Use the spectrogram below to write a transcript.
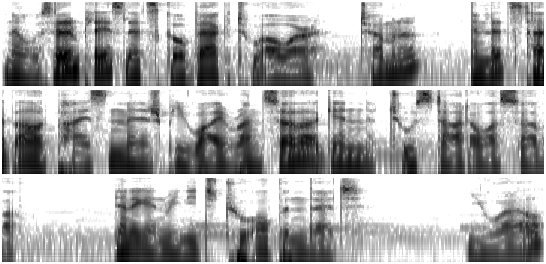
Now with that in place, let's go back to our terminal and let's type out python manage py run server again to start our server. And again, we need to open that URL.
